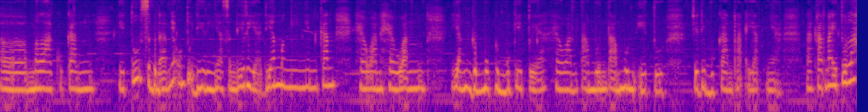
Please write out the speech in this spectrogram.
uh, melakukan itu sebenarnya untuk dirinya sendiri ya. Dia menginginkan hewan-hewan yang gemuk-gemuk itu ya hewan tambun-tambun itu jadi bukan rakyatnya. Nah karena itulah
